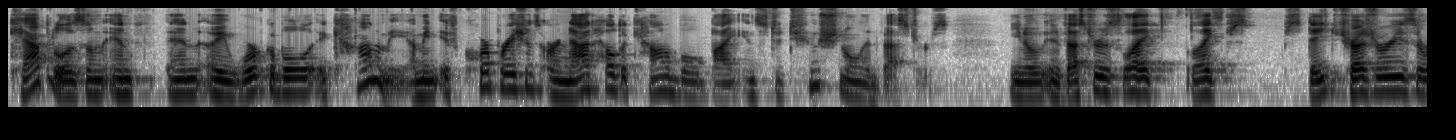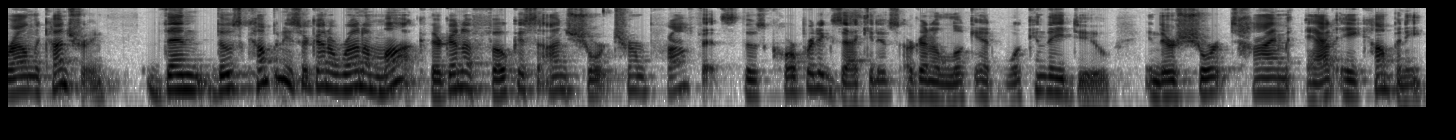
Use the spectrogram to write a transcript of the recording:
capitalism and, and a workable economy. I mean, if corporations are not held accountable by institutional investors, you know, investors like like state treasuries around the country, then those companies are going to run amok. They're going to focus on short-term profits. Those corporate executives are going to look at what can they do in their short time at a company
